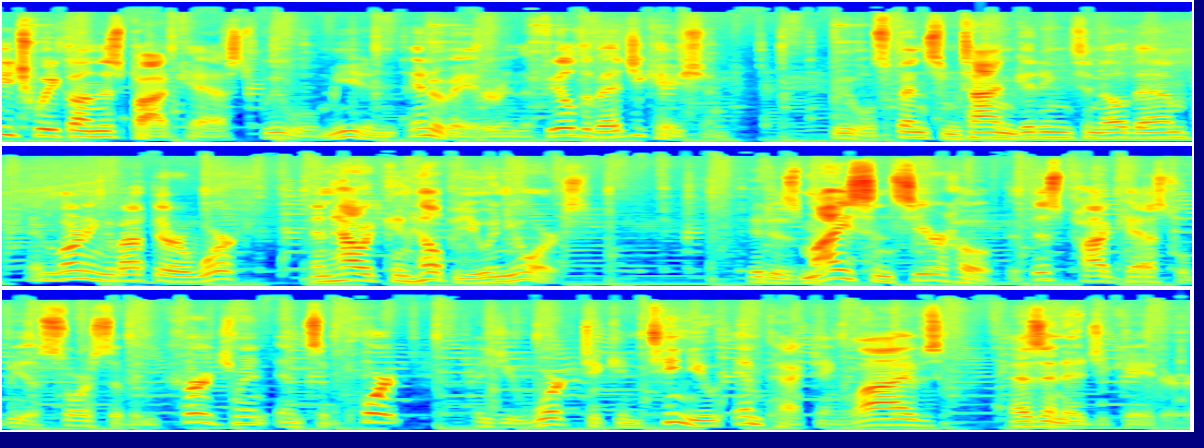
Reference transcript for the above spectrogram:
Each week on this podcast, we will meet an innovator in the field of education. We will spend some time getting to know them and learning about their work and how it can help you and yours. It is my sincere hope that this podcast will be a source of encouragement and support as you work to continue impacting lives as an educator.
